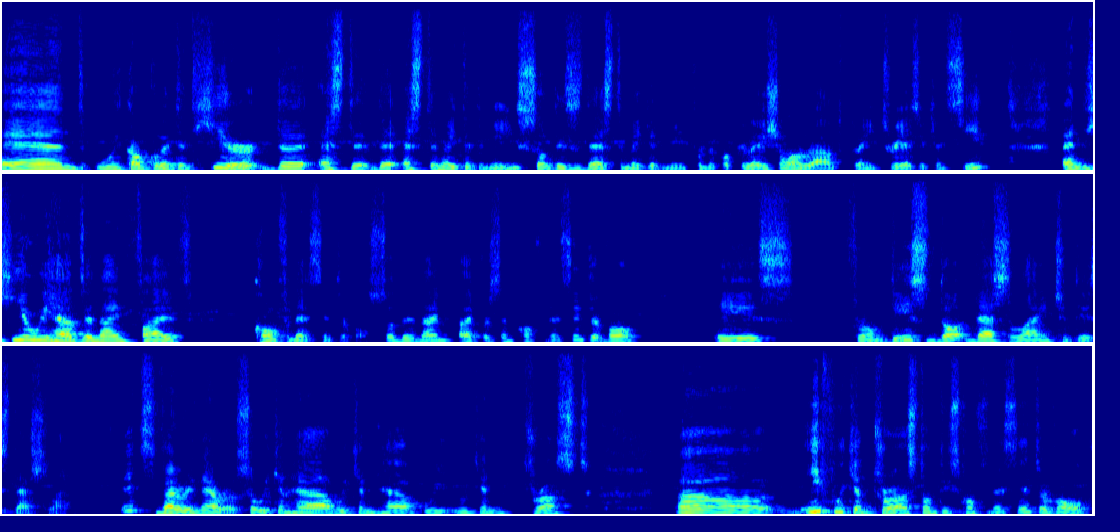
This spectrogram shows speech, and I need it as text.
and we calculated here the, esti the estimated mean. So this is the estimated mean for the population, around 23, as you can see. And here we have the 9.5 confidence interval. So the 95% confidence interval is from this dot dash line to this dash line. It's very narrow. So we can have, we can have, we, we can trust, uh, if we can trust on this confidence interval,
